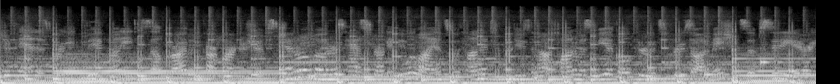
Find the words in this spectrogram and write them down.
Japan is bringing big money to self-driving car partnerships. General Motors has struck a new alliance with Honda to produce an autonomous vehicle through its Cruise Automation subsidiary.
